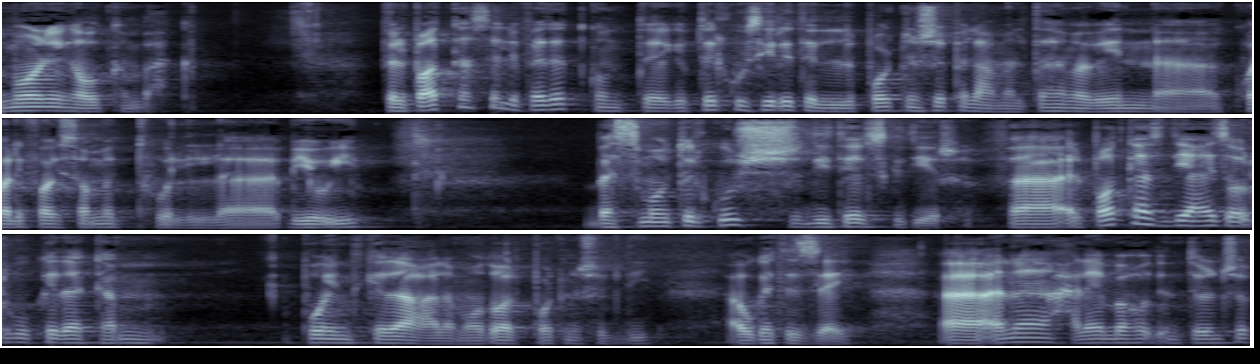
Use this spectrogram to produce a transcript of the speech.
Morning. And welcome back. في البودكاست اللي فاتت كنت جبت لكم سيرة ال partnership اللي عملتها ما بين كواليفاي سمت والبي أو اي بس ما قلتلكوش details كتير. فالبودكاست دي عايز أقول لكم كده كام point كده على موضوع ال partnership دي أو جت إزاي. آه، أنا حاليا باخد internship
